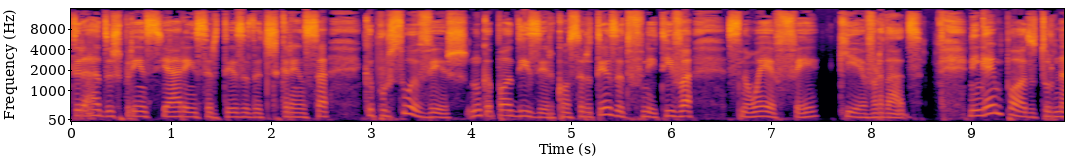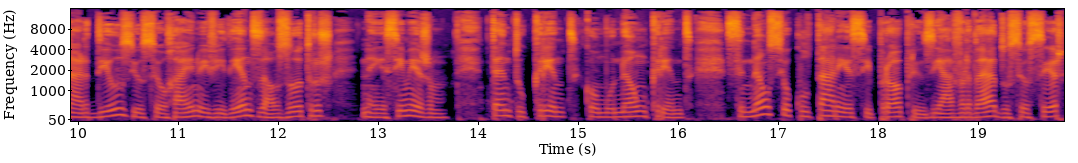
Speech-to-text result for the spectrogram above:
terá de experienciar a incerteza da descrença, que por sua vez nunca pode dizer com certeza definitiva se não é a fé que é verdade. Ninguém pode tornar Deus e o seu reino evidentes aos outros, nem a si mesmo. Tanto o crente como o não crente, se não se ocultarem a si próprios e à verdade do seu ser,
